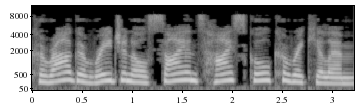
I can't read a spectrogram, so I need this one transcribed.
Caraga Regional Science High School curriculum.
